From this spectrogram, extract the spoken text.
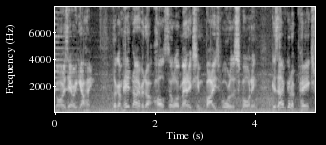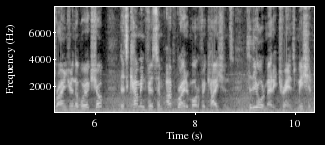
guys, how are we going? Look, I'm heading over to Wholesale Automatics in Bayswater this morning because they've got a PX Ranger in the workshop that's coming for some upgraded modifications to the automatic transmission.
